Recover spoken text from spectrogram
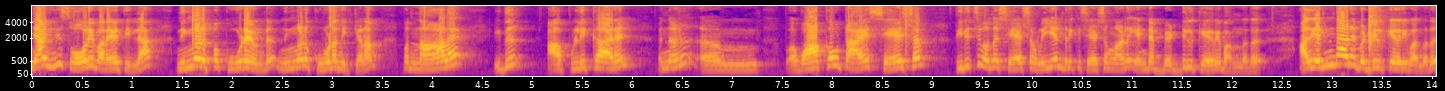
ഞാൻ ഇനി സോറി പറയത്തില്ല. നിങ്ങളിപ്പോൾ കൂടെയുണ്ട്. നിങ്ങൾ കൂടെ നിൽക്കണം. അപ്പം നാളെ ഇത് ആ പുള്ളിക്കാരൻ എന്താണ് വാക്കൗട്ട് ആയ ശേഷം തിരിച്ചു വന്ന ശേഷം റീ എൻട്രിക്ക് ശേഷമാണ് എന്റെ ബെഡിൽ കയറി വന്നത്. അത് എന്താണ് ബെഡിൽ കയറി വന്നത്?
